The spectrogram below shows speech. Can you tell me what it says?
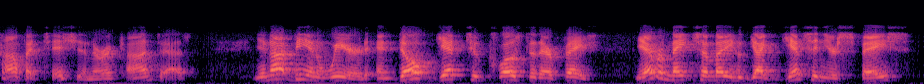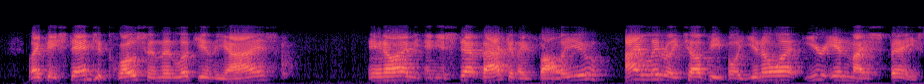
competition or a contest. You're not being weird, and don't get too close to their face. You ever meet somebody who gets in your space, like they stand too close and then look you in the eyes, you know, and, and you step back and they follow you? I literally tell people, you know what? You're in my space.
